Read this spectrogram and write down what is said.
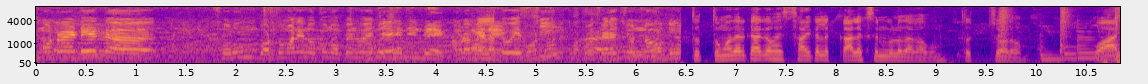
ইমোটরেটের শোরুম বর্ধমানে নতুন ওপেন হয়েছে। আমরা মেলাতেও এসেছি প্রচারের জন্য। তো তোমাদেরকে আগে ভাই সাইকেলের কালেকশনগুলো দেখাবো। তো চলো। One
